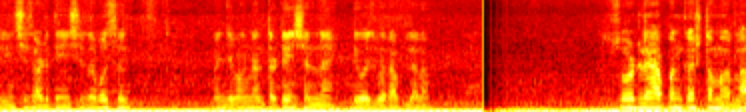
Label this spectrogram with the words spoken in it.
तीनशे साडेतीनशेचा बसल. म्हणजे मग नंतर टेन्शन नाही दिवसभर आपल्याला. सोडले आपण कस्टमरला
